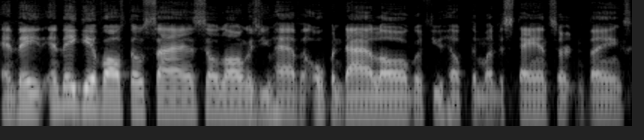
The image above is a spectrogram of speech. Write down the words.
And they and they give off those signs so long as you have an open dialogue or if you help them understand certain things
